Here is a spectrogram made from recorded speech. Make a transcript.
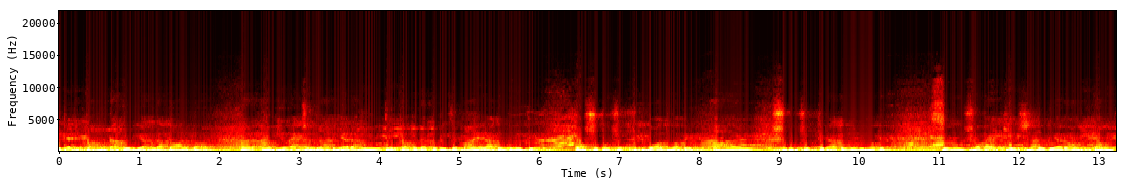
এটারই কামনা করি আমরা বারবার। আর আমিও একজন নারী, আর আমি এটাই কামনা করি যে মায়ের আগমনীতে অশুভ শক্তির বধ হবে, আর শুভ শক্তির আগমন হবে। সো সবাইকে শারদীয়ার অনেক অনেক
